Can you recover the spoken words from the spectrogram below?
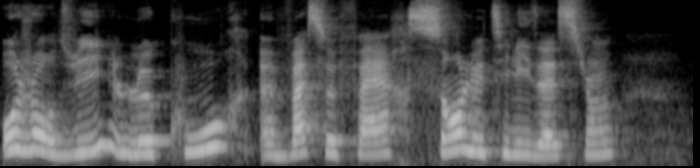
Aujourd'hui, le cours va se faire sans l'utilisation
